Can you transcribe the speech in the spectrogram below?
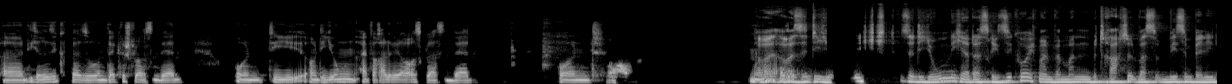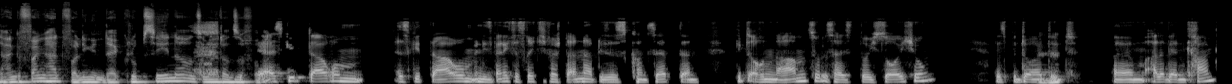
äh, die Risikopersonen weggeschlossen werden und die und die Jungen einfach alle wieder rausgelassen werden. Und wow. Ne, aber, also, aber sind die Jungen nicht, sind die Jungen nicht ja das Risiko? Ich meine, wenn man betrachtet, was, wie es in Berlin angefangen hat, vor allem in der Clubszene und so weiter und so fort. Ja, es geht darum, es geht darum, wenn ich das richtig verstanden habe, dieses Konzept, dann gibt es auch einen Namen zu, das heißt Durchseuchung. Das bedeutet, ähm, alle werden krank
